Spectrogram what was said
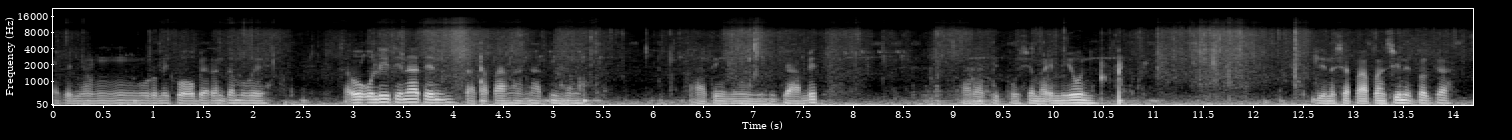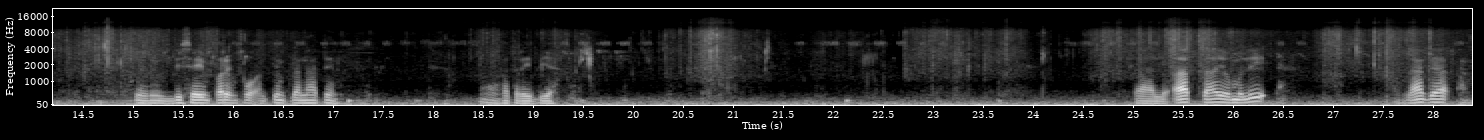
Kaya ganyang recover ang damo eh. Sa uulitin natin, tatapangan natin yung ating gamit para di po siya ma-immune. Hindi na siya papansinin pagka yung design pa rin po ang timpla natin. Mga katribya. Follow up tayo muli. Alaga.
